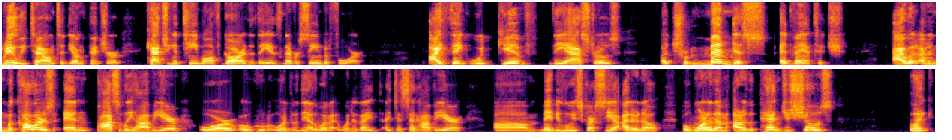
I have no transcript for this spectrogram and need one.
really talented young pitcher catching a team off guard that they has never seen before, I think would give the Astros a tremendous advantage. I would, I mean, McCullers and possibly Javier, or or who, or the other one. What did I? I just said Javier. Um, maybe Luis Garcia. I don't know, but one of them out of the pen just shows, like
